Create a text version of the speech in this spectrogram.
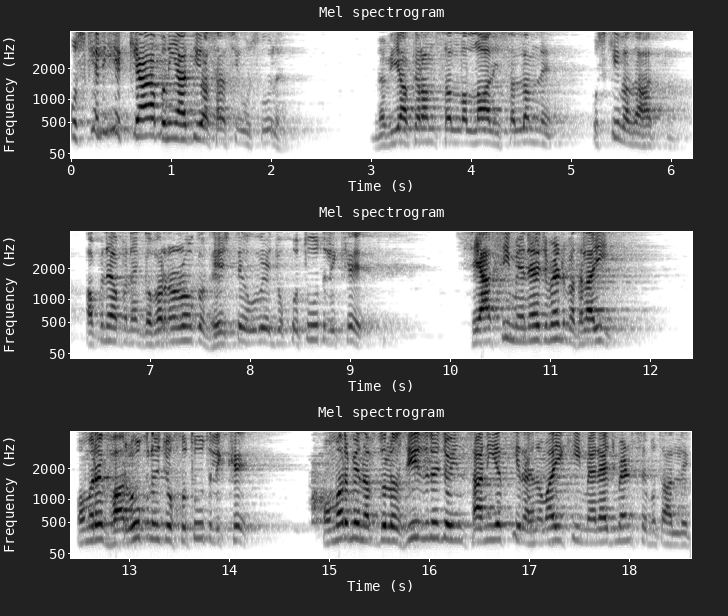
اس کے لیے کیا بنیادی اثاثی اصول ہے نبی اکرم صلی اللہ علیہ وسلم نے اس کی وضاحت کی۔ اپنے اپنے گورنروں کو بھیجتے ہوئے جو خطوط لکھے، سیاسی مینجمنٹ بتلائی۔ عمر فاروق نے جو خطوط لکھے۔ عمر بن عبد العزیز نے جو انسانیت کی رہنمائی کی مینجمنٹ سے متعلق۔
